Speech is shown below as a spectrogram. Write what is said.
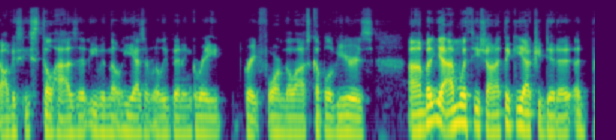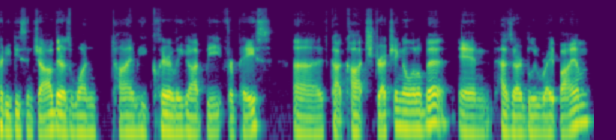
obviously still has it, even though he hasn't really been in great great form the last couple of years. Uh, but yeah, I'm with you, Sean. I think he actually did a, a pretty decent job. There was one time he clearly got beat for pace, uh, got caught stretching a little bit, and Hazard blew right by him.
